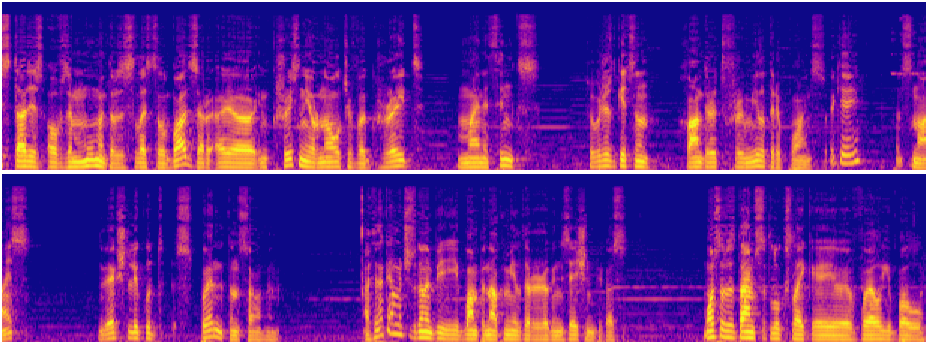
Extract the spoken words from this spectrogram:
studies of the movement of the celestial bodies are uh, increasing your knowledge of a great many things. So we're just getting 100 free military points. Okay, that's nice. We actually could spend it on something. I think I'm just gonna be bumping up military organization because most of the times it looks like a valuable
